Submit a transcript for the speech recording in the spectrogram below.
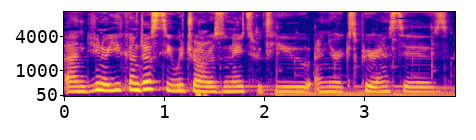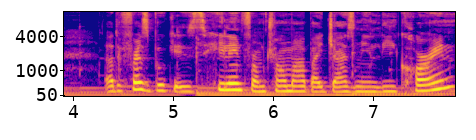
and you know you can just see which one resonates with you and your experiences uh, the first book is healing from trauma by Jasmin Lee Cori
